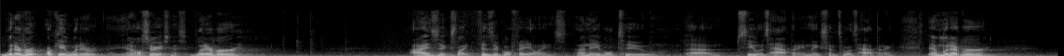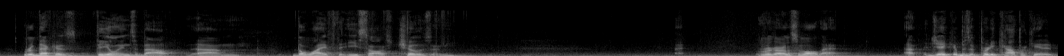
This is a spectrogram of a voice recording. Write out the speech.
whatever, okay, whatever, in all seriousness, whatever Isaac's like physical failings, unable to uh, see what's happening, make sense of what's happening, and whatever Rebecca's feelings about um, the life that Esau's chosen, regardless of all that, uh, Jacob is a pretty complicated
